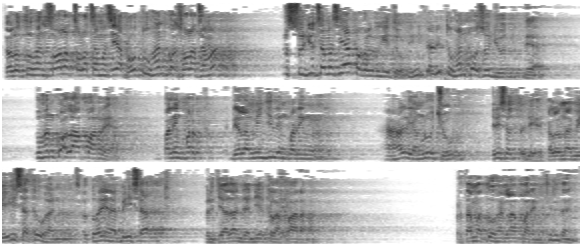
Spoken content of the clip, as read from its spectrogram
Kalau Tuhan sholat, sholat sama siapa? Oh Tuhan kok sholat sama? Terus sujud sama siapa kalau begitu? Ini kali Tuhan kok sujud? Ya. Tuhan kok lapar ya? Paling per, dalam Injil yang paling hal yang lucu. Jadi suatu, kalau Nabi Isa Tuhan, suatu hari Nabi Isa berjalan dan dia kelaparan. Pertama Tuhan lapar ini ceritanya.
